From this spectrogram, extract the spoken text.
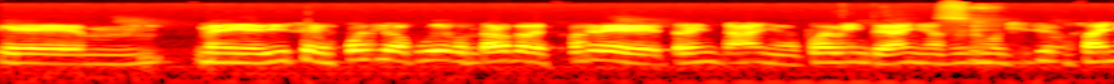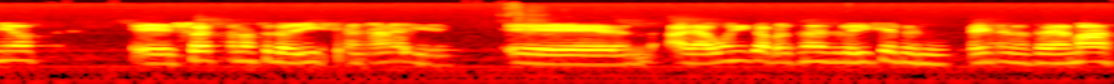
que mm, me dice, después lo pude contar después de 30 años, después de 20 años, sí. hace muchísimos años, eh, yo esto no se lo dije a nadie. Eh, a la única persona que se lo dije es en no sabía más,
